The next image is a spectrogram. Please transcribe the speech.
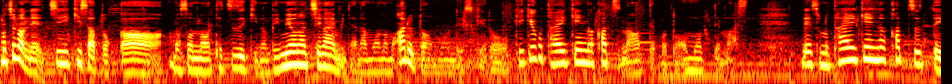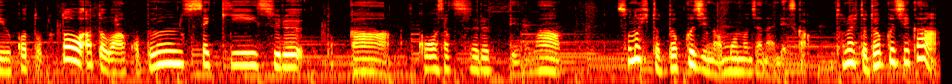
もちろんね地域差とか、まあ、その手続きの微妙な違いみたいなものもあるとは思うんですけど結局体験が勝つなってことを思ってます。でその体験が勝つっていうこととあとはこう分析するとか考察するっていうのはその人独自のものじゃないですか。その人独自が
